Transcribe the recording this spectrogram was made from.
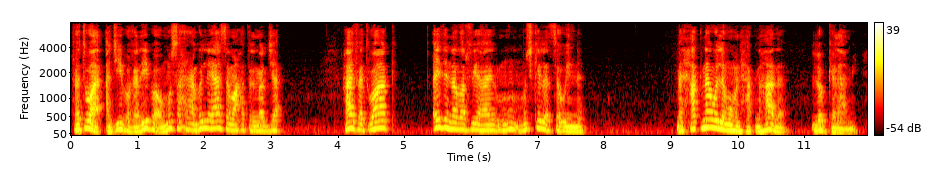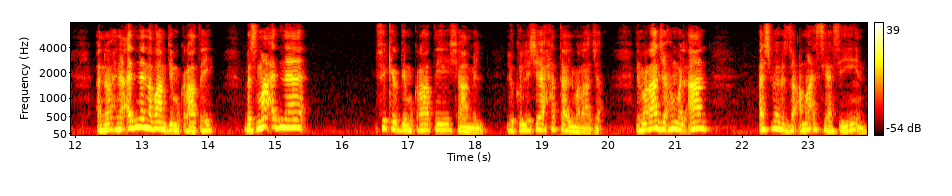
فتوى عجيبة غريبة أو مو صحيحة نقول له يا سماحة المرجع هاي فتواك عيد النظر فيها هاي مشكلة تسوي لنا من حقنا ولا مو من حقنا؟ هذا لب كلامي إنه إحنا عندنا نظام ديمقراطي بس ما عندنا فكر ديمقراطي شامل لكل شيء حتى المراجع. المراجع هم الآن أشبه بالزعماء السياسيين.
